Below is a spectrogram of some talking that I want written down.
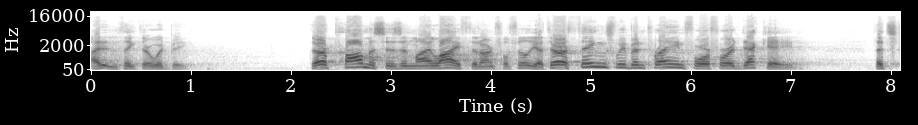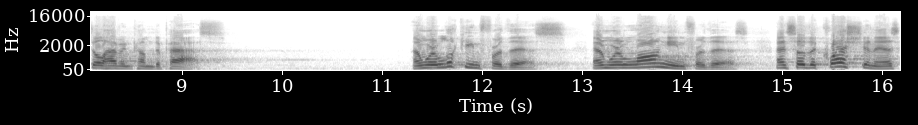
I didn't think there would be. There are promises in my life that aren't fulfilled yet. There are things we've been praying for for a decade that still haven't come to pass. And we're looking for this, and we're longing for this. And so the question is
